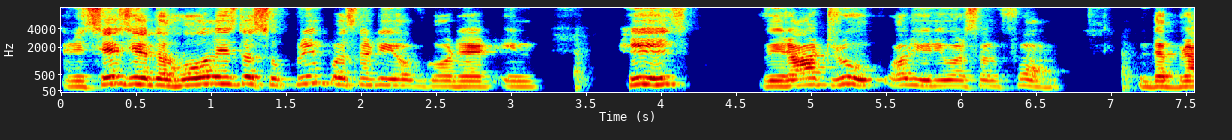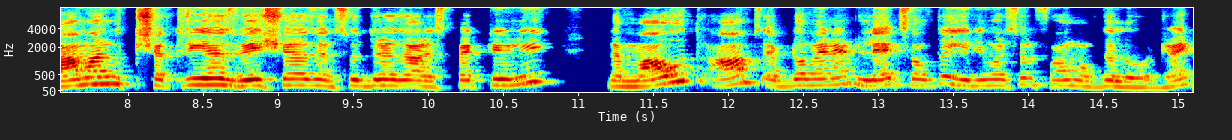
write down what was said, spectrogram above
And it says here the whole is the supreme personality of Godhead in his Virat Roop or universal form. The Brahman, Kshatriyas, Vaishyas, and Sudras are respectively the mouth, arms, abdomen, and legs of the universal form of the Lord, right?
